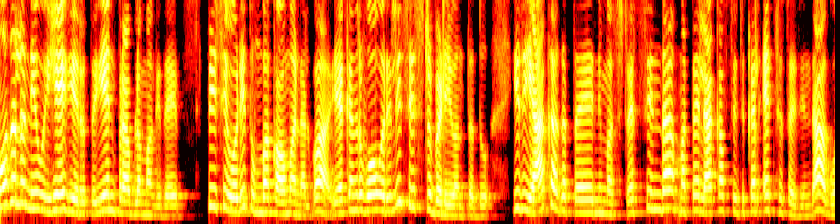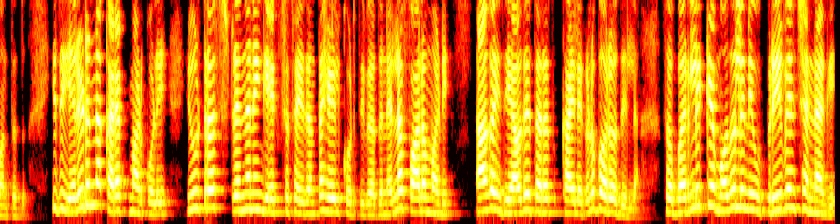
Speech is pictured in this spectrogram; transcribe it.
ಮೊದಲು ನೀವು ಹೇಗಿರುತ್ತೆ ಏನು ಪ್ರಾಬ್ಲಮ್ ಆಗಿದೆ? ಪಿ ಸಿ ಓಡಿ ತುಂಬ ಕಾಮನ್ ಅಲ್ವಾ? ಯಾಕೆಂದರೆ ಓವರಲ್ಲಿ ಸಿಸ್ಟ್ ಬೆಳೆಯುವಂಥದ್ದು. ಇದು ಯಾಕಾಗುತ್ತೆ? ನಿಮ್ಮ ಸ್ಟ್ರೆಸ್ಸಿಂದ ಮತ್ತು ಲ್ಯಾಕ್ ಆಫ್ ಫಿಸಿಕಲ್ ಎಕ್ಸಸೈಸಿಂದ ಆಗುವಂಥದ್ದು. ಇದು ಎರಡನ್ನ ಕರೆಕ್ಟ್ ಮಾಡ್ಕೊಳ್ಳಿ. ಯೂಟ್ರಸ್ ಸ್ಟ್ರೆಂದನಿಂಗ್ ಎಕ್ಸಸೈಸ್ ಅಂತ ಹೇಳ್ಕೊಡ್ತೀವಿ. ಅದನ್ನೆಲ್ಲ ಫಾಲೋ ಮಾಡಿ. ಆಗ ಇದು ಯಾವುದೇ ಥರದ ಕಾಯಿಲೆಗಳು ಬರೋದಿಲ್ಲ. ಸೊ ಬರಲಿಕ್ಕೆ ಮೊದಲು ನೀವು ಪ್ರಿವೆನ್ಷನ್ ಆಗಿ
